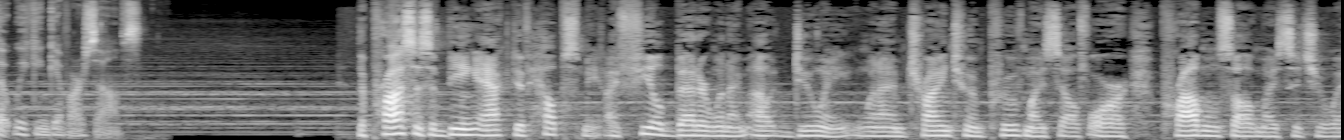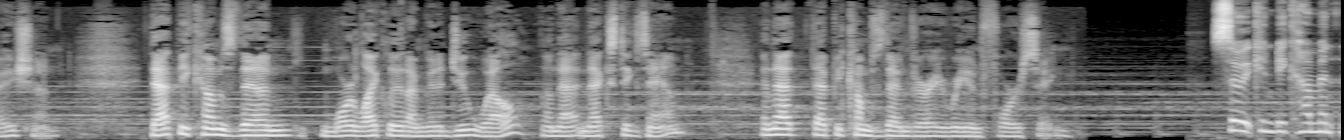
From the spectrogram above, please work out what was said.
that we can give ourselves. The process of being active helps me. I feel better when I'm out doing, when I'm trying to improve myself or problem solve my situation. That becomes then more likely that I'm going to do well on that next exam and that, that becomes then very reinforcing. So it can become an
